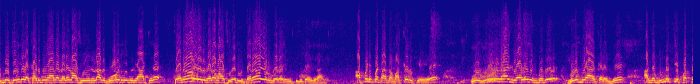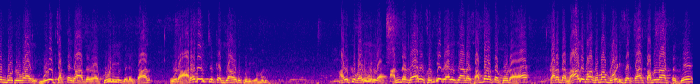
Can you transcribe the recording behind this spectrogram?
இன்னைக்கு இருக்கிற கடுமையான விலைவாசி உயர்வுல அந்த மோடியினுடைய ஆட்சியில் தினம் ஒரு விலைவாசி ஏறி தினம் ஒரு விலை விட்டுக்கிட்டே இருக்கிறாங்க. அப்படிப்பட்ட அந்த மக்களுக்கு ஒரு நூறு நாள் வேலை என்பது முழுமையாக கிடைந்து அந்த முன்னூத்தி பத்தொன்பது ரூபாய் முழு சட்ட அந்த கூலியும் கிடைத்தால் ஒரு அரை கஞ்சாவது குடிக்க முடியும். அதுக்கு வழி இல்லை. அந்த வேலை செஞ்ச வேலைக்கான சம்பளத்தை கூட கடந்த நாலு மாசமா மோடி சர்க்கார் தமிழ்நாட்டுக்கு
